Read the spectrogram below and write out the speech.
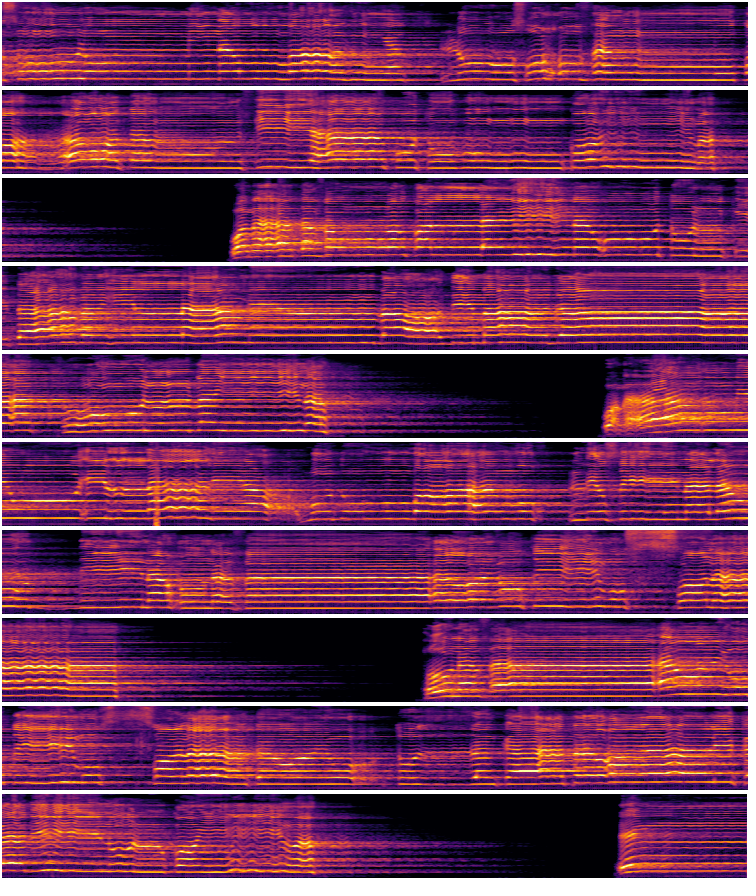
رسول من الله يتلو صحفا مطهرة فيها وما تفرق الذين أوتوا الكتاب إلا من بعد ما جاءتهم البينة وما حنفاء ويقيموا الصلاة. حنفاء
